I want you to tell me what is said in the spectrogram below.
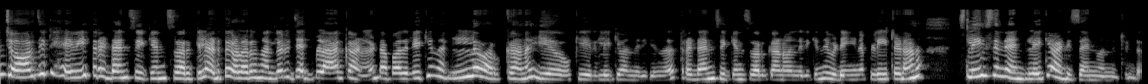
ഇപ്പം georgette heavy thread and sequence വർക്കിൽ അടുത്ത കളർ നല്ലൊരു ജെറ്റ് ബ്ലാക്ക് ആണ് കേട്ടോ. അപ്പൊ അതിലേക്ക് നല്ല വർക്കാണ് ഈ കീരിലേക്ക് വന്നിരിക്കുന്നത്. ത്രെഡ് ആൻഡ് സീക്വൻസ് വർക്കാണ് വന്നിരിക്കുന്നത്. ഇവിടെ ഇങ്ങനെ പ്ലീറ്റഡ് ആണ്. സ്ലീവ്സിന്റെ എൻഡിലേക്ക് ആ ഡിസൈൻ വന്നിട്ടുണ്ട്.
